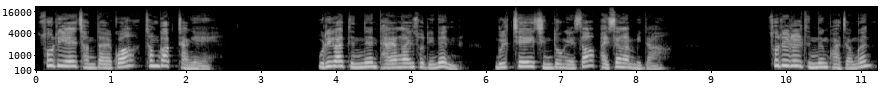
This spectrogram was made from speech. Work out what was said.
소리의 전달과 청각 장애. 우리가 듣는 다양한 소리는 물체의 진동에서 발생합니다. 소리를 듣는 과정은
